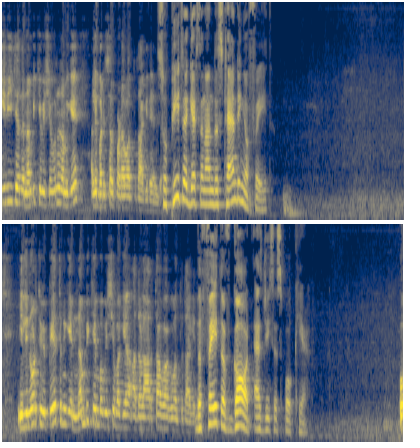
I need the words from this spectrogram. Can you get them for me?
ಈ ರೀತಿಯಾದ ನಂಬಿಕೆ ವಿಷಯವನ್ನು ನಮಗೆ ಅಲ್ಲಿ ಭರಿಸಲ್ಪಡುವಂತದ್ದಾಗಿದೆ ಎಂದು So Peter gets an understanding of faith. ಇಲ್ಲಿ ನೋಡ್ತೀವಿ ಪೇತ್ರನಿಗೆ ನಂಬಿಕೆ ಎಂಬ ವಿಷಯವಾಗಿ ಅದರ ಅರ್ಥವಾಗುವಂತದ್ದಾಗಿದೆ The faith of God, as Jesus spoke here. ಓ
